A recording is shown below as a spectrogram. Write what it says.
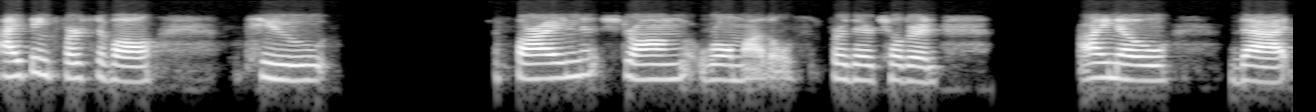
I think, first of all, to find strong role models for their children. I know that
